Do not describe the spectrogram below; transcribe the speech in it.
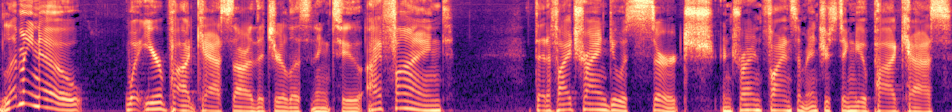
Let me know what your podcasts are that you're listening to. I find that if I try and do a search and try and find some interesting new podcasts,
